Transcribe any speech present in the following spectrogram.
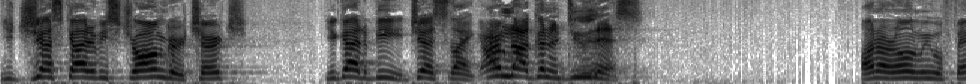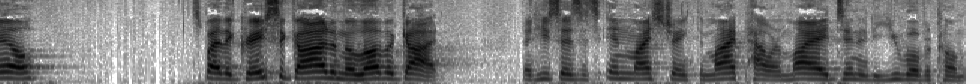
You just got to be stronger, church. You got to be just like, I'm not going to do this. On our own, we will fail. It's by the grace of God and the love of God that He says, It's in my strength and my power my identity you've overcome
